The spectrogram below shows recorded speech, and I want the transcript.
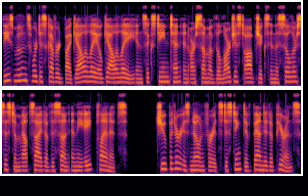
These moons were discovered by Galileo Galilei in 1610 and are some of the largest objects in the solar system outside of the Sun and the eight planets. Jupiter is known for its distinctive banded appearance,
